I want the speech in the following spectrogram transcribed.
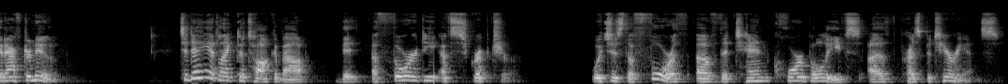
Good afternoon. Today I'd like to talk about the authority of Scripture, which is the fourth of the ten core beliefs of Presbyterians.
